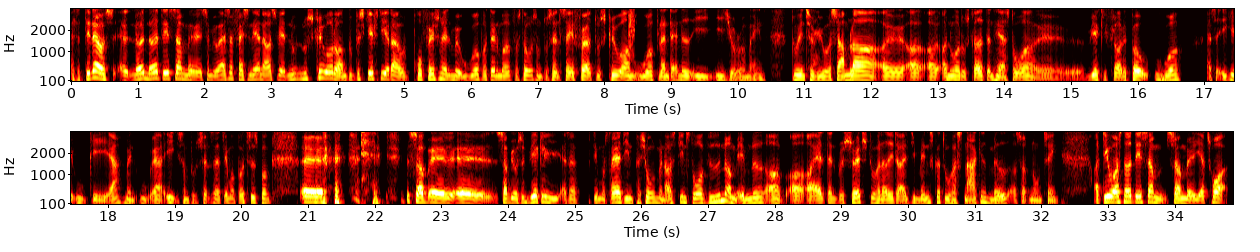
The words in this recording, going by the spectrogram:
Altså det der er jo øh, noget, noget af det, som, øh, som jo er så fascinerende også ved, at nu, nu skriver du om, du beskæftiger dig jo professionelt med uger på den måde forstå, som du selv sagde før, du skriver om uger blandt andet i, i Euroman. Du interviewer ja. samlere, øh, og, og, og nu har du skrevet den her store, øh, virkelig flotte bog, Uger, altså ikke UGR, men URE, som du selv sagde til mig på et tidspunkt, øh, som, øh, øh, som jo sådan virkelig altså, demonstrerer din passion, men også din store viden om emnet, og, og, og al den research, du har lavet i det, og alle de mennesker, du har snakket med, og sådan nogle ting. Og det er jo også noget af det, som, som øh, jeg tror,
